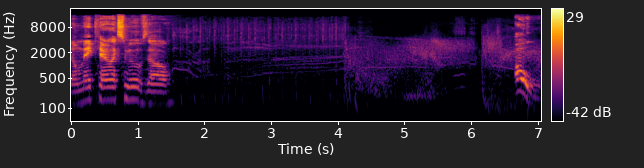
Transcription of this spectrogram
Don't make careless moves, though. Oh!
